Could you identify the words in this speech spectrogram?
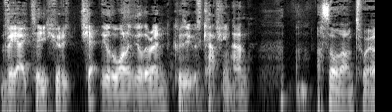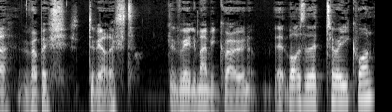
VAT should have checked the other one at the other end because it was cash in hand. I saw that on Twitter. Rubbish, to be honest. It really made me groan. What was the Tariq one?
